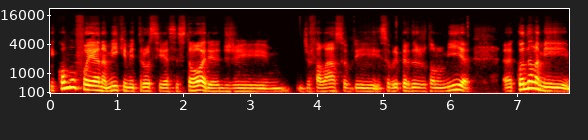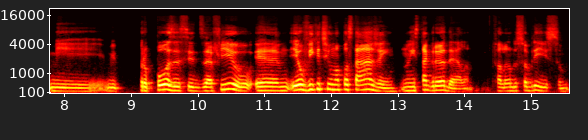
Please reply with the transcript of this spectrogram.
E como foi a Anami que me trouxe essa história de, de falar sobre, sobre perda de autonomia, eh, quando ela me, me, me propôs esse desafio, eh, eu vi que tinha uma postagem no Instagram dela falando sobre isso.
